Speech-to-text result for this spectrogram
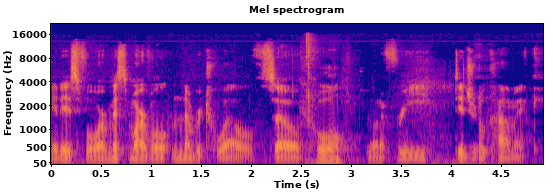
It is for Miss Marvel number twelve. So Cool. if you want a free digital comic,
